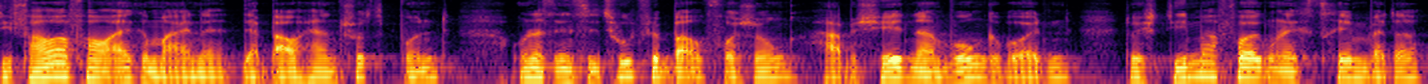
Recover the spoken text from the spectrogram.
die VAV Allgemeine, der Bauherrenschutzbund und das Institut für Bauforschung haben Schäden an Wohngebäuden durch Klimafolgen und Extremwetter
